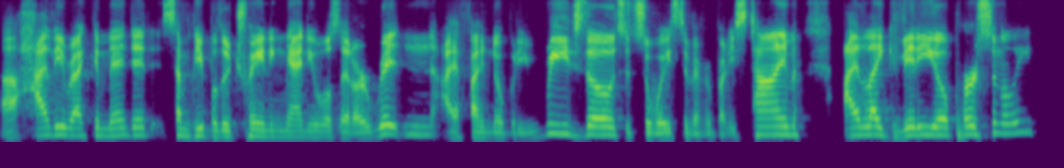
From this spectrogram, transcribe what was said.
uh, highly recommended. Some people do training manuals that are written. I find nobody reads those. It's a waste of everybody's time. I like video personally.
